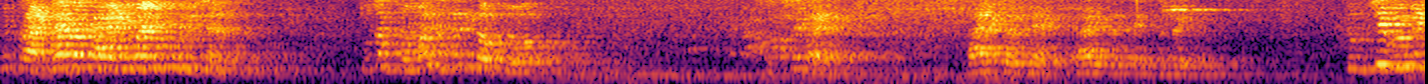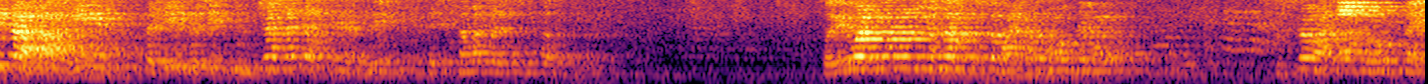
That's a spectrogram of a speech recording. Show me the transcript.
मी प्राध्यापक आहे ही माझी पोझिशन तुझा समाजासाठी का उपयोग शिक्षक आहे कार्यकर्ते आहेत कार्यकर्ते आहेत सगळे तुमची भूमिका ही तशी जशी तुमच्यासाठी असली असली तशी सुद्धा असते. परिवर्तन कसं नुसतं भाषणात होत नाही बरं नुसतं भाषणात होत नाही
